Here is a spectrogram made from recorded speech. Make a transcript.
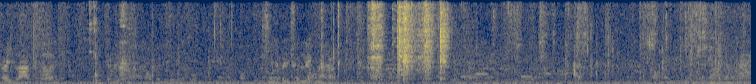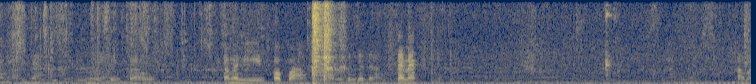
เอ้ยราดเลยนี่จะเป็นชุดเล็กนะครับ อืม ซึ่งเข้า ถ้ามันมีข้อความเข้ามามันซึ่งจะดังใช่ไหมเข้าไหม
